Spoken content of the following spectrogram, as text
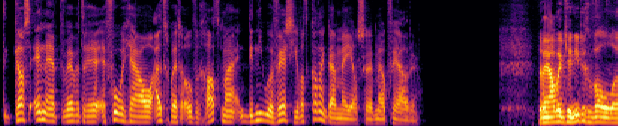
De Gras N-app, we hebben het er vorig jaar al uitgebreid over gehad. Maar de nieuwe versie, wat kan ik daarmee als melkveehouder? Nou ja, wat je in ieder geval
